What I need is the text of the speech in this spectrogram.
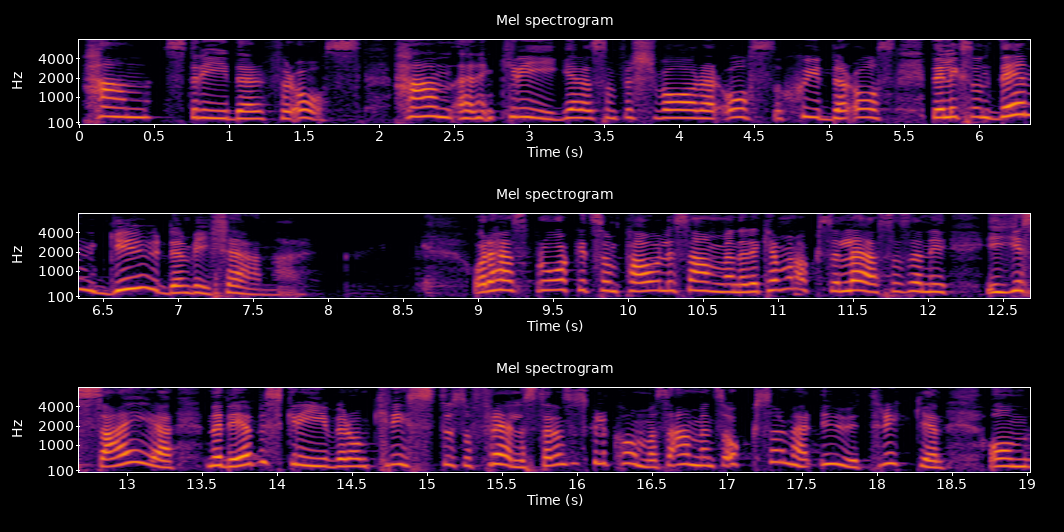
Han strider för oss. Han är en krigare som försvarar oss och skyddar oss. Det är liksom den guden vi tjänar. Och det här språket som Paulus använder, det kan man också läsa sen i, i Jesaja. När det beskriver om Kristus och frälsaren som skulle komma så används också de här uttrycken om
